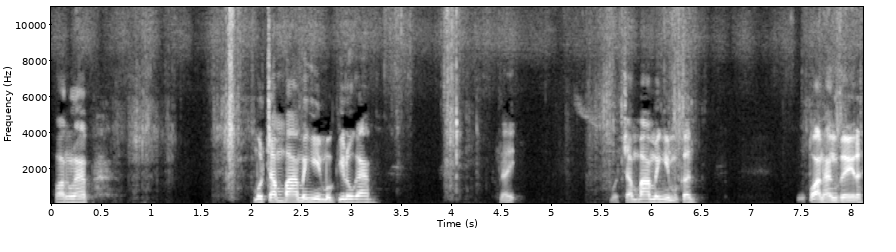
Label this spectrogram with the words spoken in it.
Hoàng Lạp. 130.000 một kg. Đấy. 130.000 một cân. Toàn hàng dề đây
